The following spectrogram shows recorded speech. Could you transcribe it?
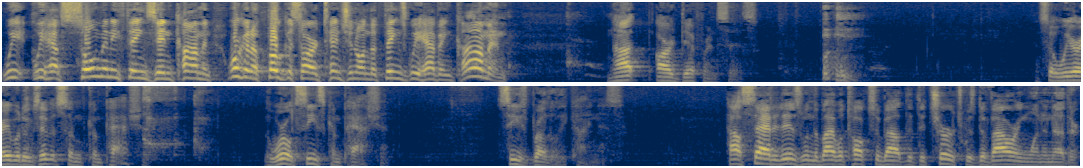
We, we have so many things in common. We're going to focus our attention on the things we have in common, not our differences. So we are able to exhibit some compassion. The world sees compassion, sees brotherly kindness. How sad it is when the Bible talks about that the church was devouring one another.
